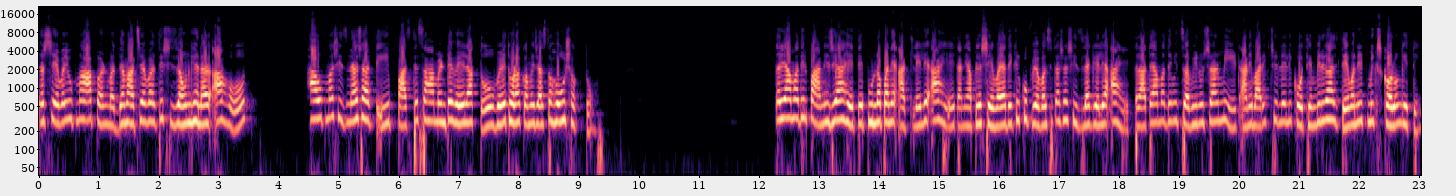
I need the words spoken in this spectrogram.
तर शेवई उपमा आपण मध्यम आचेवरती शिजवून घेणार आहोत. हा उपमा शिजण्यासाठी पाच ते सहा मिनटे वेळ लागतो. वेळ थोडा कमी जास्त होऊ शकतो. तर यामधील पाणी जे आहे ते पूर्णपणे आटलेले आहेत आणि आपल्या शेवया देखील खूप व्यवस्थित अशा शिजल्या गेल्या आहेत. तर आता यामध्ये मी चवीनुसार मीठ आणि बारीक चिरलेली कोथिंबीर घालते व नीट मिक्स करून घेते.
